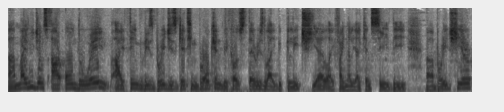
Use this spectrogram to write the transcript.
Uh, my legions are on the way. I think this bridge is getting broken because there is like a glitch. Yeah like finally i can see the uh, bridge here.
